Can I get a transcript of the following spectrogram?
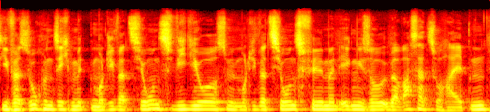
die versuchen sich mit Motivationsvideos, mit Motivationsfilmen irgendwie so über Wasser zu halten.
